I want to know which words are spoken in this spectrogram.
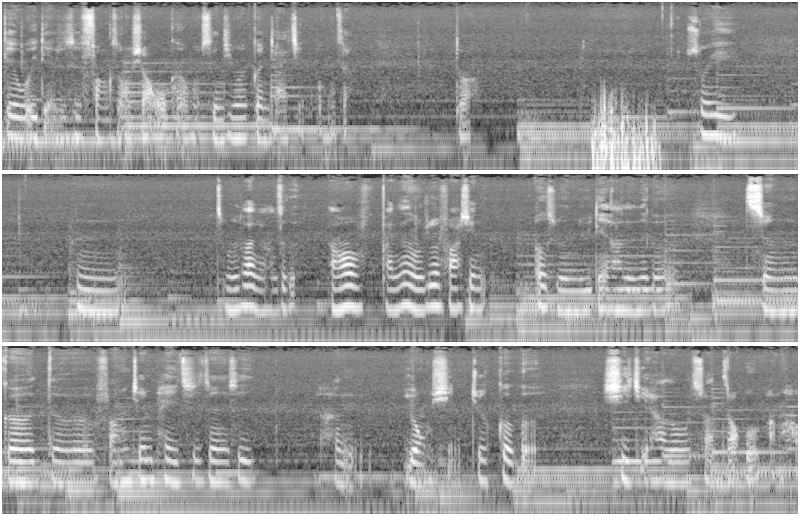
给我一点就是放松效果，可能会神经会更加紧绷这样，对吧？所以，嗯。怎么突然讲这个？然后反正我就发现，二十轮旅店它的那个整个的房间配置真的是很用心，就各个细节他都算照顾蛮好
